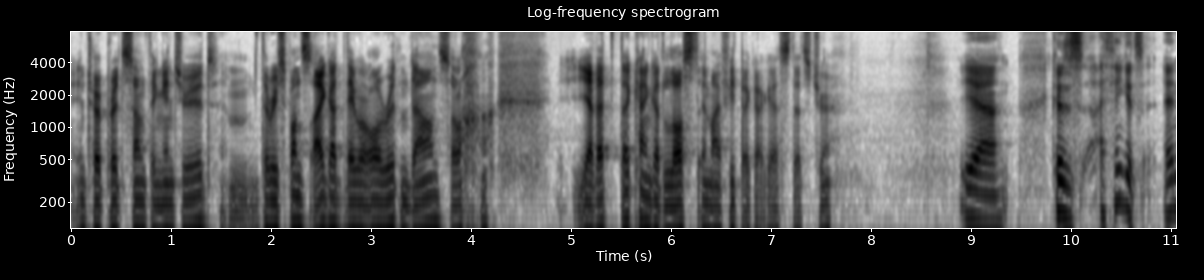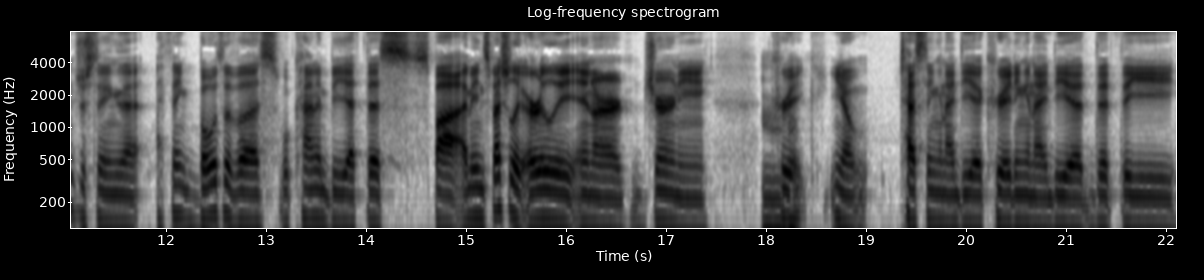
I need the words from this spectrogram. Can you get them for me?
interpret something into it. Um, the response I got, they were all written down, so yeah, that that kind of got lost in my feedback. I guess that's true. Yeah, because I think it's interesting that I think both of us will kind of be at this spot. I mean, especially early in our journey, Mhm. create you know testing an idea creating an idea that the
